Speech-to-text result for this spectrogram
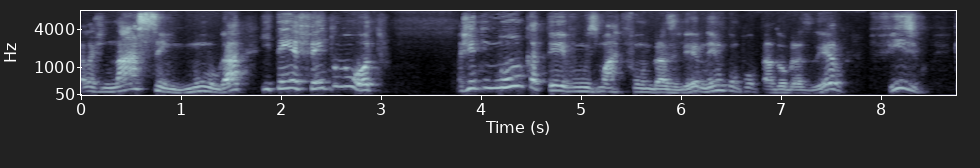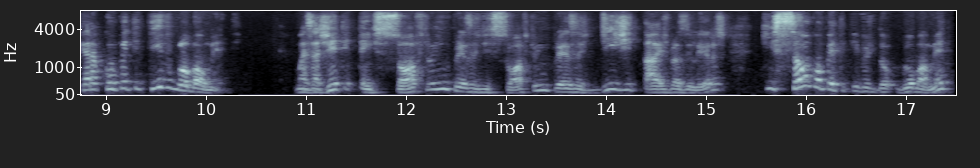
Elas nascem num lugar e têm efeito no outro. A gente nunca teve um smartphone brasileiro, nem um computador brasileiro físico, que era competitivo globalmente. Mas a gente tem software, empresas de software, empresas digitais brasileiras que são competitivas globalmente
